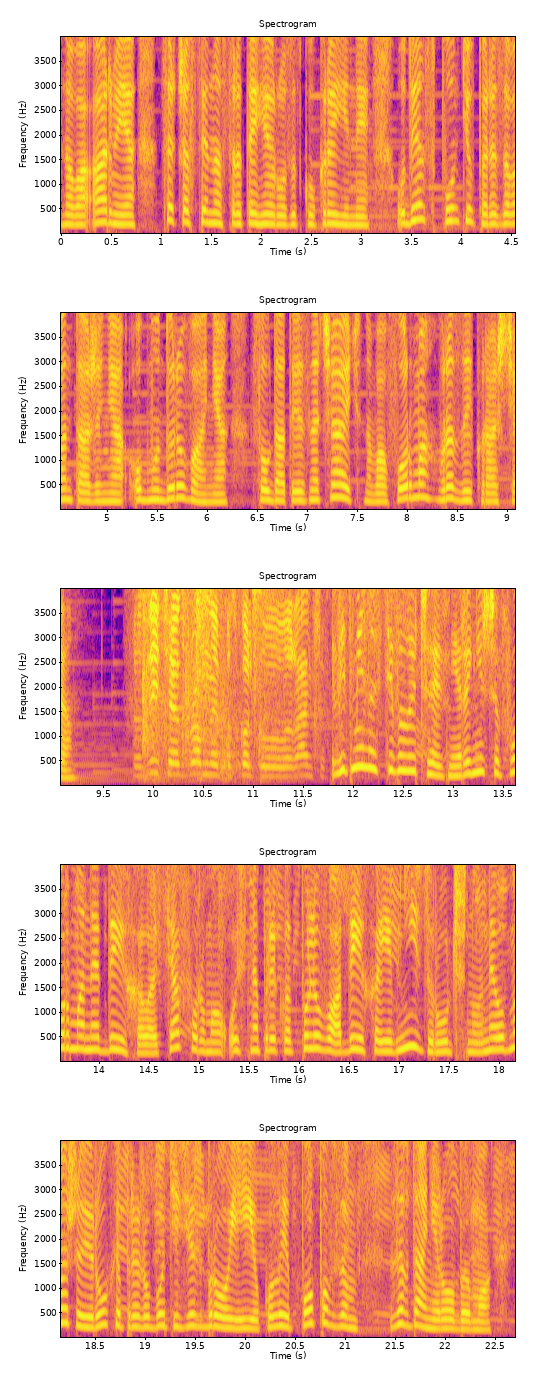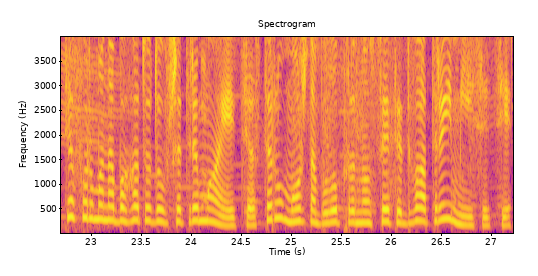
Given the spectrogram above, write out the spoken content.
Нова армія це частина стратегії розвитку країни. Один з пунктів перезавантаження обмундирування. Солдати відзначають, нова форма в рази краща. Различия огромные, поскольку раньше... Відмінності величезні. Раніше форма не дихала. Ця форма, ось, наприклад, польова, дихає в ній зручно, не обмежує рухи при роботі зі зброєю, коли поповзом завдання робимо. Ця форма набагато довше тримається. Стару можна було проносити 2-3 місяці.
